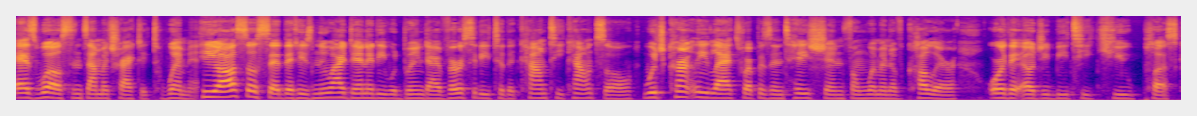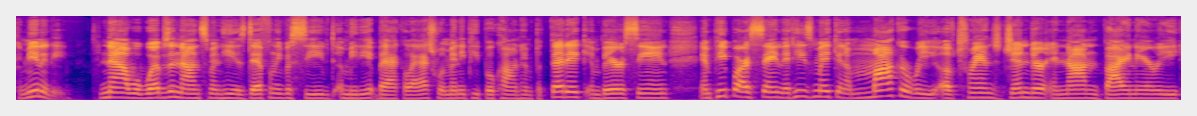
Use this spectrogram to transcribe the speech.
as well, since I'm attracted to women. He also said that his new identity would bring diversity to the county council, which currently lacks representation from women of color or the LGBTQ plus community. Now, with Webb's announcement, he has definitely received immediate backlash, with many people calling him pathetic, embarrassing, and people are saying that he's making a mockery of transgender and non binary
